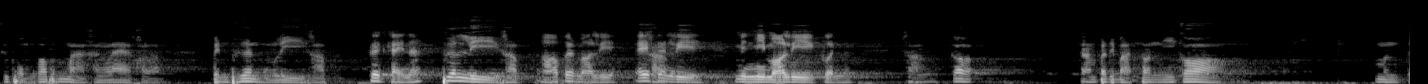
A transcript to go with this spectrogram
คือผมก็เพิ่งมาครั้งแรกครับ เป็นเพื่อนของลีครับ เพื่อนใครนะ เพื่อนลีครับ อ๋อ เพื่อนหมอลี เอ้ยเพื่อนลีมันมีหมอลีอีกคนครับ ก็การปฏิบัติตอนนี้ก็ มันไป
